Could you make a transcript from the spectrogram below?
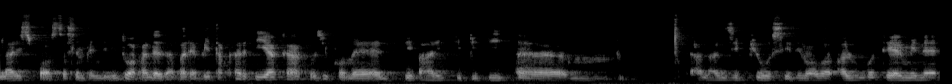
la risposta sempre individuale, la variabilità cardiaca, così come i vari tipi di ehm, analisi più sì, di nuovo a lungo termine,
